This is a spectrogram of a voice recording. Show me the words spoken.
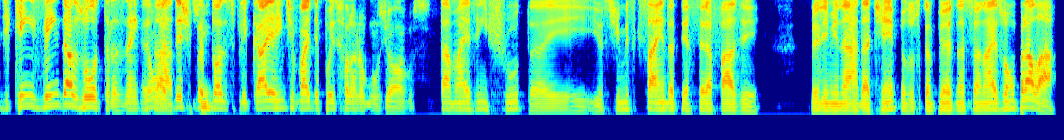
de quem vem das outras, né? Então, Exato, deixa o Bertozzi sim. explicar e a gente vai depois falando alguns jogos. Tá mais enxuta e, e os times que saem da terceira fase preliminar da Champions, os campeões nacionais, vão para lá.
